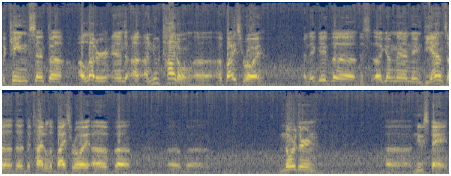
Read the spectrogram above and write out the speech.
the king sent a, a letter and a, a new title, uh, a viceroy, and they gave the this uh, young man named de Anza the, the title of viceroy of uh, of northern uh, New Spain.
